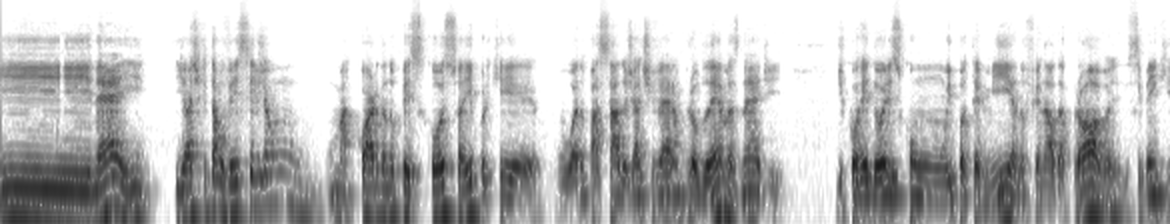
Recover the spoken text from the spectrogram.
e, né, e, e eu acho que talvez seja um, uma corda no pescoço aí, porque o ano passado já tiveram problemas, né, de, de corredores com hipotermia no final da prova, se bem que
